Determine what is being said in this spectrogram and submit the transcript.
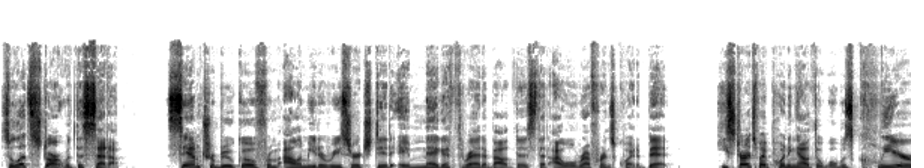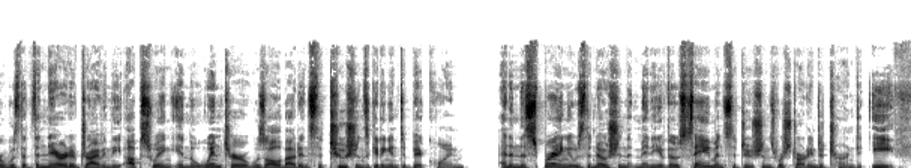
So let's start with the setup. Sam Trabucco from Alameda Research did a mega thread about this that I will reference quite a bit. He starts by pointing out that what was clear was that the narrative driving the upswing in the winter was all about institutions getting into Bitcoin, and in the spring it was the notion that many of those same institutions were starting to turn to ETH.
